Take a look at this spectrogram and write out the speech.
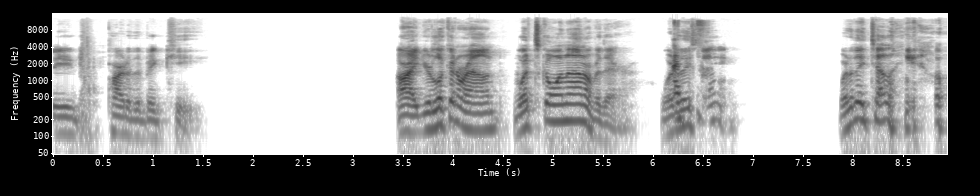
be part of the big key. All right, you're looking around. What's going on over there? What are I'm they saying? What are they telling you?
